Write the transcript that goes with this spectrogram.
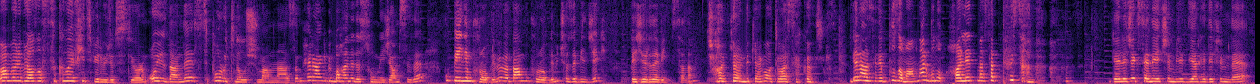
ben böyle biraz da sıkı ve fit bir vücut istiyorum. O yüzden de spor rutini oluşturmam lazım. Herhangi bir bahane de sunmayacağım size. Bu benim problemim ve ben bu problemi çözebilecek beceride bir insanım. Şu an kendi kendime motivasyon konuşuyoruz. Gelen sene bu zamanlar bunu halletmezsem püh. Gelecek sene için bir diğer hedefim de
